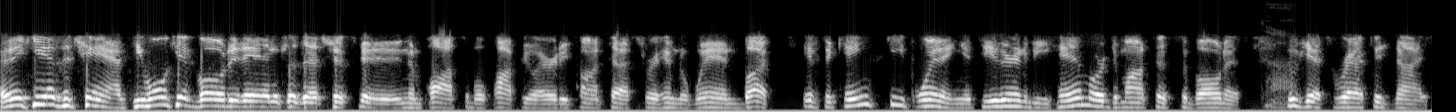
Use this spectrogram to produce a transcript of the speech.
I think he has a chance. He won't get voted in because that's just an impossible popularity contest for him to win. But if the Kings keep winning, it's either going to be him or Domantas Sabonis God. who gets recognized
